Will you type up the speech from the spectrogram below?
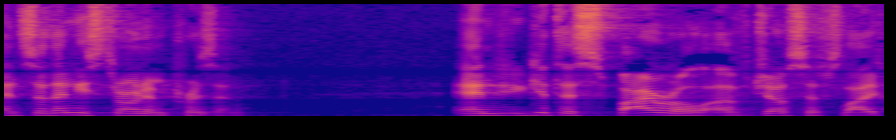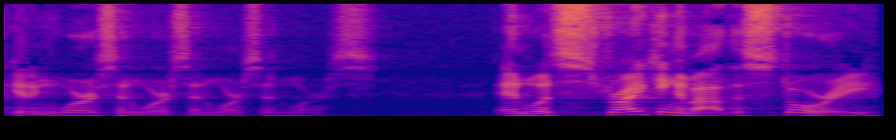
And so then he's thrown in prison. And you get this spiral of Joseph's life getting worse and worse and worse and worse. And what's striking about the story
